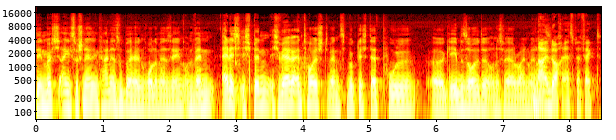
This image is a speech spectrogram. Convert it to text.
den möchte ich eigentlich so schnell in keiner Superheldenrolle mehr sehen. Und wenn, ehrlich, ich bin, ich wäre enttäuscht, wenn es wirklich Deadpool äh, geben sollte und es wäre Ryan Reynolds. Nein, doch, er ist perfekt.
